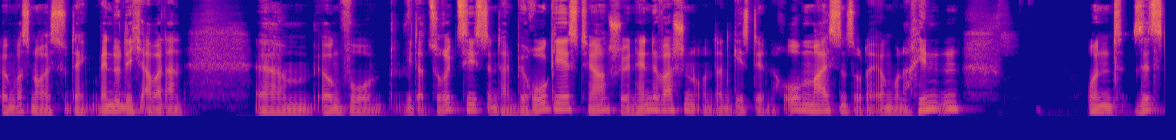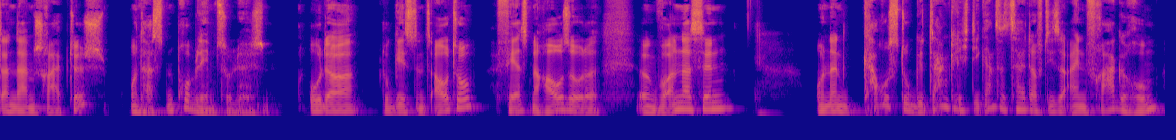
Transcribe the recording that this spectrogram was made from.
irgendwas Neues zu denken. Wenn du dich aber dann ähm, irgendwo wieder zurückziehst, in dein Büro gehst, ja, schön Hände waschen und dann gehst du nach oben meistens oder irgendwo nach hinten und sitzt an deinem Schreibtisch und hast ein Problem zu lösen. Oder du gehst ins Auto, fährst nach Hause oder irgendwo anders hin und dann kaust du gedanklich die ganze Zeit auf diese einen Frage rum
